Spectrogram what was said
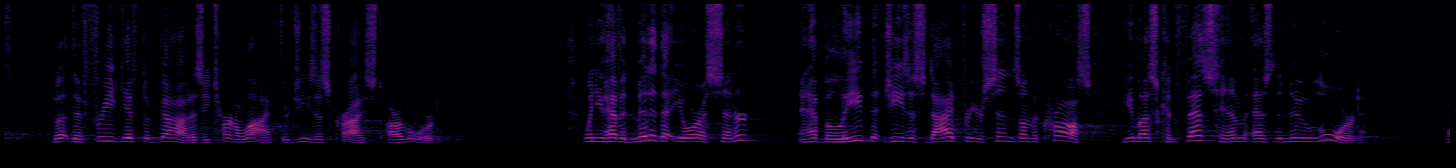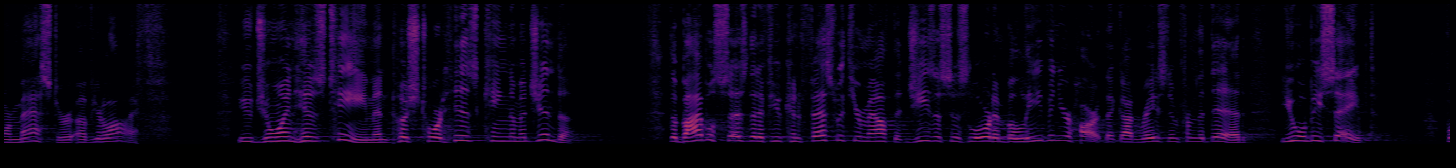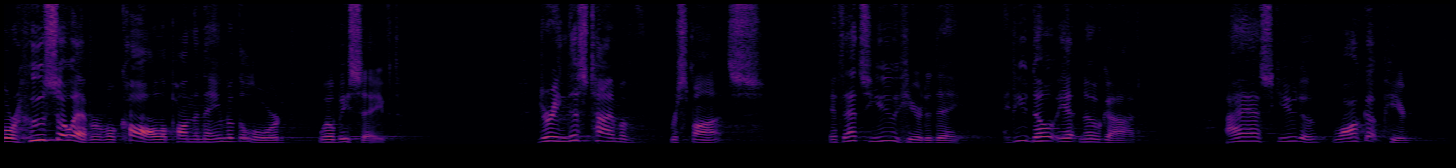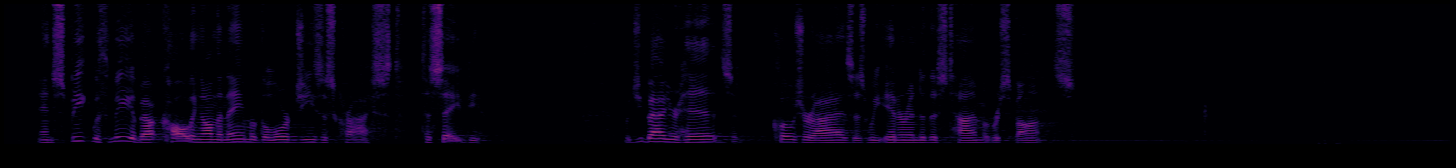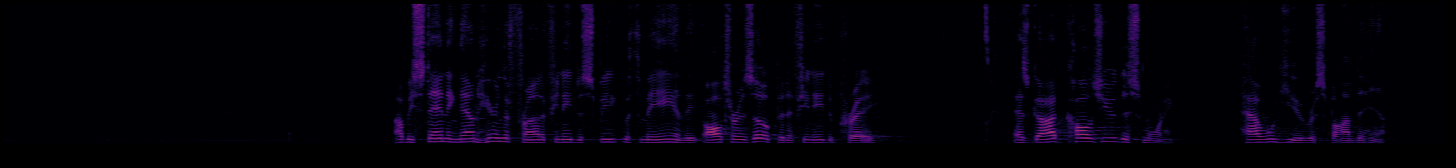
but the free gift of God is eternal life through Jesus Christ our Lord. When you have admitted that you are a sinner and have believed that Jesus died for your sins on the cross, you must confess him as the new Lord or master of your life. You join his team and push toward his kingdom agenda. The Bible says that if you confess with your mouth that Jesus is Lord and believe in your heart that God raised him from the dead, you will be saved. For whosoever will call upon the name of the Lord will be saved. During this time of response, if that's you here today, if you don't yet know God, I ask you to walk up here and speak with me about calling on the name of the Lord Jesus Christ to save you. Would you bow your heads and close your eyes as we enter into this time of response? I'll be standing down here in the front if you need to speak with me, and the altar is open if you need to pray. As God calls you this morning, how will you respond to Him?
